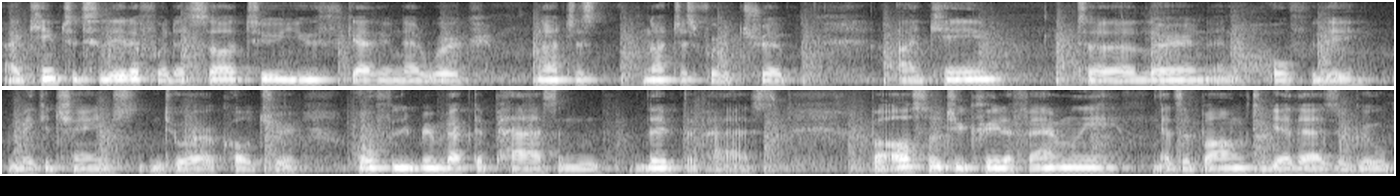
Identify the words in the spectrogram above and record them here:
I came to Tulita for the Sahtú Youth Gathering Network, not just not just for the trip. I came to learn and hopefully make a change into our culture. Hopefully bring back the past and live the past. But also to create a family as a bond together as a group.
